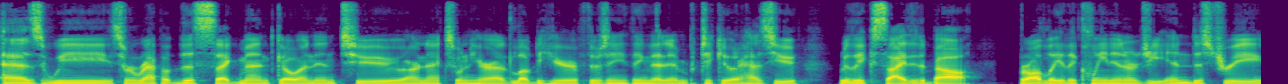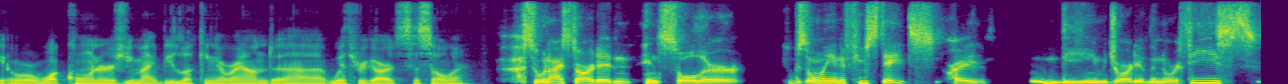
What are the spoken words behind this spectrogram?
as we sort of wrap up this segment going into our next one here, I'd love to hear if there's anything that in particular has you really excited about broadly the clean energy industry or what corners you might be looking around uh, with regards to solar. So when I started in solar, it was only in a few states, right? The majority of the Northeast,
